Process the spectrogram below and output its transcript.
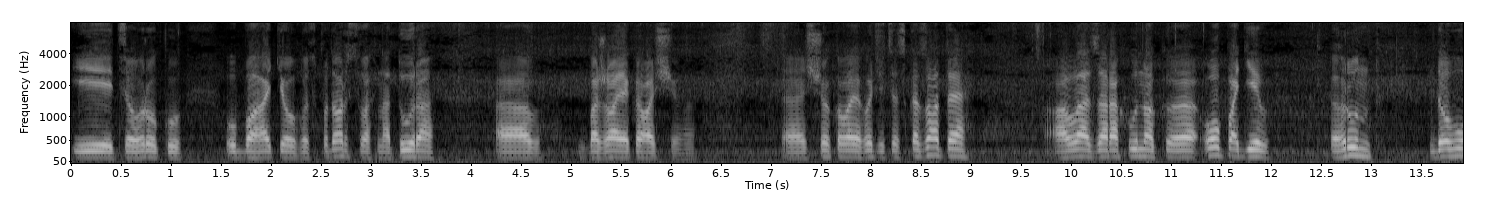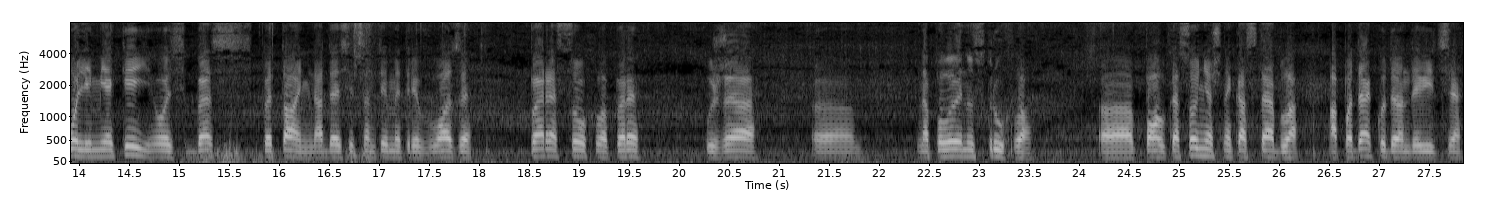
І цього року у багатьох господарствах натура бажає кращого. Що колеги хочеться сказати, але за рахунок е, опадів ґрунт доволі м'який, ось без питань на 10 см влази пересохла, пере, уже е, наполовину струхла е, палка соняшника стебла, а подекуди, он, дивіться,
